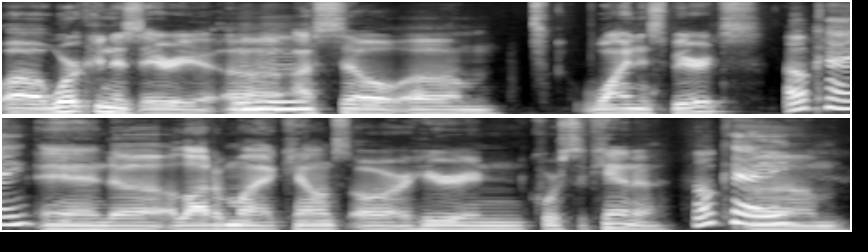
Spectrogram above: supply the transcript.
uh, work in this area. Uh, Mm-hmm. I sell um, wine and spirits. Okay. and uh, a lot of my accounts are here in Corsicana. Okay. Um,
